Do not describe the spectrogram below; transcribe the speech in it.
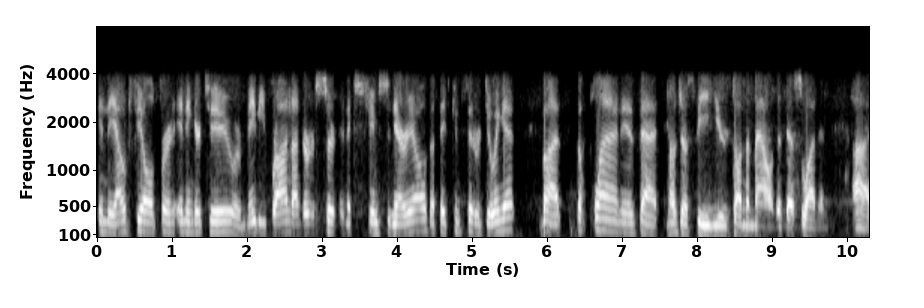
in the outfield for an inning or two, or maybe run under a certain extreme scenario, that they'd consider doing it. But the plan is that he'll just be used on the mound in this one. And, uh,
